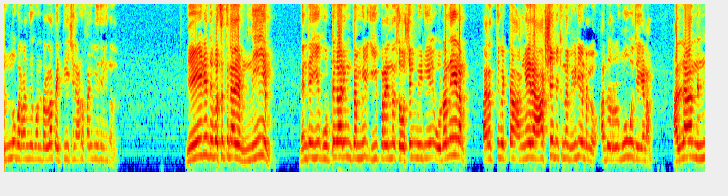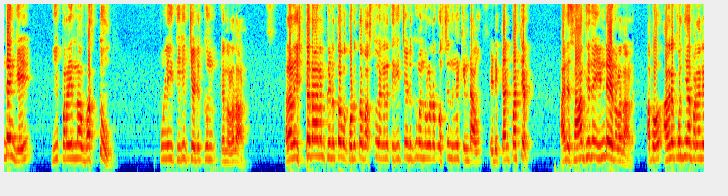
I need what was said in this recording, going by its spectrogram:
എന്ന് പറഞ്ഞുകൊണ്ടുള്ള പെറ്റീഷനാണ് ഫയൽ ചെയ്തിരിക്കുന്നത്. ഏഴ് ദിവസത്തിനകം നീയും നിന്റെ ഈ കൂട്ടുകാരും തമ്മിൽ ഈ പറയുന്ന സോഷ്യൽ മീഡിയയിൽ ഉടനീളം പരത്തിവിട്ട അങ്ങേരെ ആക്ഷേപിക്കുന്ന വീഡിയോ ഉണ്ടല്ലോ അത് റിമൂവ് ചെയ്യണം. അല്ലാന്നുണ്ടെങ്കിൽ ഈ പറയുന്ന വസ്തു പുള്ളി തിരിച്ചെടുക്കും എന്നുള്ളതാണ്. അതായത് ഇഷ്ടദാനം കൊടുത്ത കൊടുത്ത വസ്തു എങ്ങനെ തിരിച്ചെടുക്കും എന്നുള്ളൊരു ക്വസ്റ്റ്യൻ നിങ്ങൾക്ക് ഉണ്ടാവും എടുക്കാൻ പറ്റും. അതിന് സാധ്യത സാധ്യതയുണ്ട് എന്നുള്ളതാണ്. അപ്പോൾ അതിനെക്കുറിച്ച് ഞാൻ പറഞ്ഞ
